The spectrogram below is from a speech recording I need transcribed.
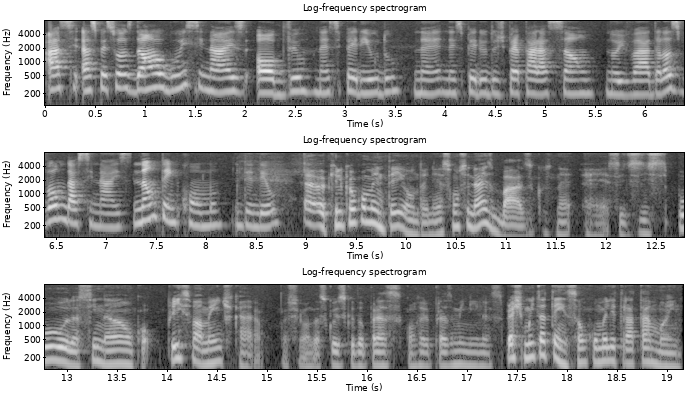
as, as pessoas dão alguns sinais, óbvio, nesse período, né? Nesse período de preparação, noivado, elas vão vão dar sinais. Não tem como, entendeu? É aquilo que eu comentei ontem, né? São sinais básicos, né? É, se discipula, se não. Principalmente, cara, acho que é uma das coisas que eu dou pras, conselho pras meninas. Preste muita atenção como ele trata a mãe.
